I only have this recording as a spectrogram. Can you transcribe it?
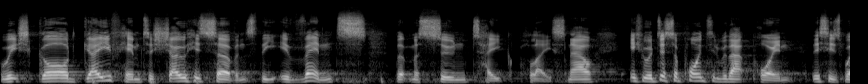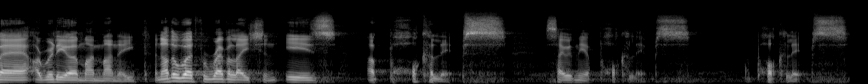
which God gave him to show his servants the events that must soon take place. Now, if you were disappointed with that point, this is where I really earn my money. Another word for revelation is apocalypse. Say with me, apocalypse. Apocalypse.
